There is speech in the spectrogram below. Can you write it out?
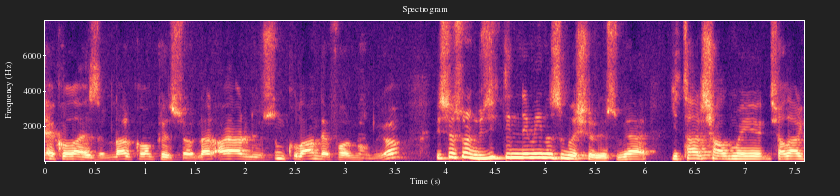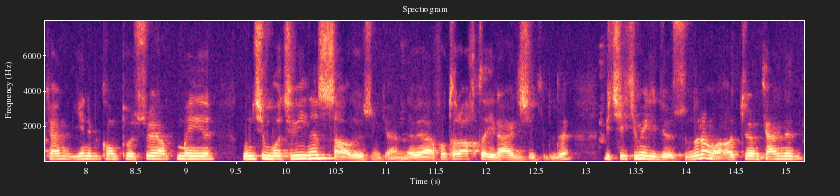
equalizer'lar, kompresörler ayarlıyorsun. Kulağın deforme oluyor. Bir süre sonra müzik dinlemeyi nasıl başarıyorsun? Veya gitar çalmayı, çalarken yeni bir kompozisyon yapmayı, bunun için motiveyi nasıl sağlıyorsun kendine? Veya fotoğraf da yine aynı şekilde. Bir çekime gidiyorsundur ama atıyorum kendi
